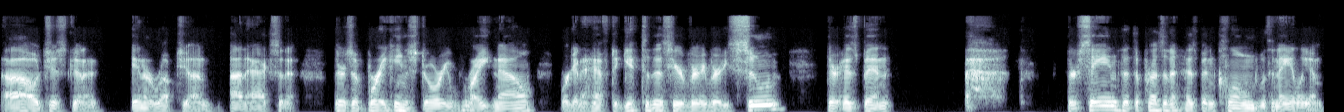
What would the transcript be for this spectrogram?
Oh, just gonna interrupt you on on accident. There's a breaking story right now. We're gonna have to get to this here very very soon. There has been. They're saying that the president has been cloned with an alien.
